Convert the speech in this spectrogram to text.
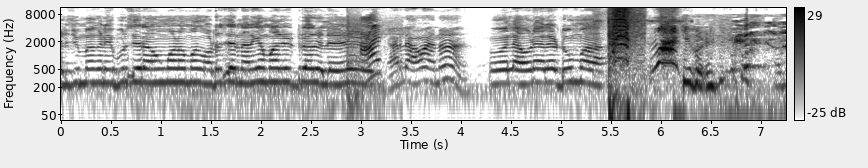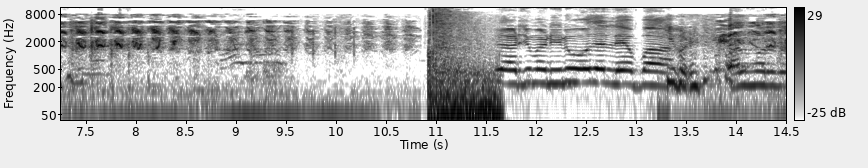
ಅಡ್ಜಿ ಮಗನ ಇಬ್ರು ಸೇರಿ ಅವ್ ಮಾಡೋ ಒಟ್ರು ಸೇರಿ ನನಗೆ ಮಾಡಿಟ್ರಲ್ಲಿ ಯಾರ್ಲೆ ಅವ ಏನ? ಓಲೆ ಅವನೇ ಅಲ್ಲ ಡುಮ್ಮ ಅಡ್ಜಿ ಮಗ ನೀನು ಓದಲ್ಲಿ ಅಪ್ಪ. ಅಲ್ಲಿ ಮರುದು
